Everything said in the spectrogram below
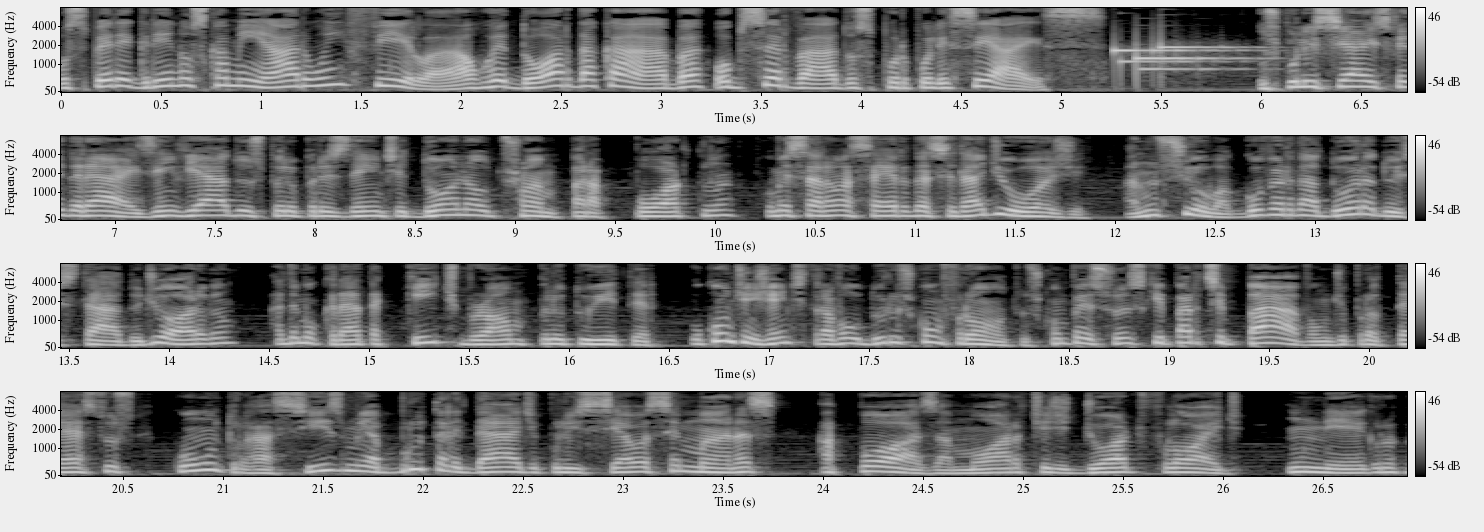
os peregrinos caminharam em fila ao redor da Caaba, observados por policiais. Os policiais federais enviados pelo presidente Donald Trump para Portland começarão a sair da cidade hoje, anunciou a governadora do estado de Oregon, a democrata Kate Brown, pelo Twitter. O contingente travou duros confrontos com pessoas que participavam de protestos contra o racismo e a brutalidade policial há semanas após a morte de George Floyd, um negro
